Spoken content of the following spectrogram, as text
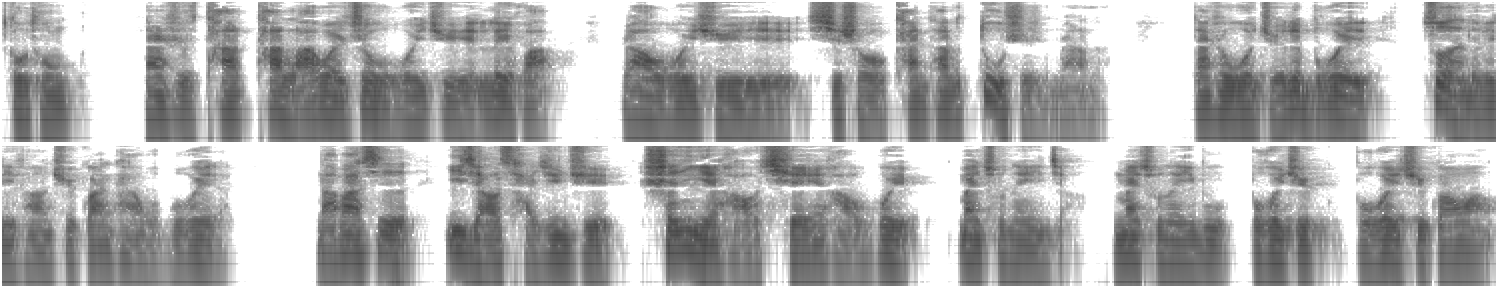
沟通。但是他他拿过来之后，我会去内化，然后我会去吸收，看它的度是什么样的。但是我绝对不会坐在那个地方去观看，我不会的。哪怕是一脚踩进去，深也好，浅也好，我会迈出那一脚，迈出那一步，不会去，不会去观望。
